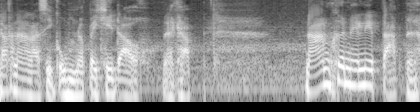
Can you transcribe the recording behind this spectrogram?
ลัคนาราศีกุมนะไปคิดเอานะครับ น้ำขึ้นให้รีบตักนะ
